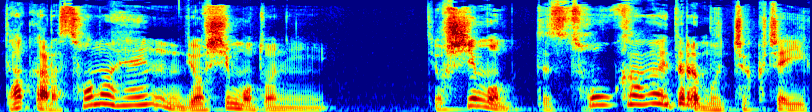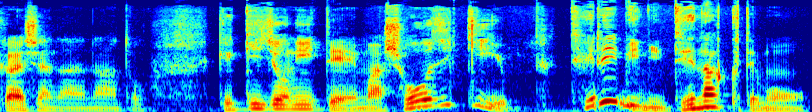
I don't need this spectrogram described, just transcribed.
だからその辺、吉本に吉本ってそう考えたらむちゃくちゃいい会社だなと。劇場にいて、まあ正直、テレビに出なくても、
